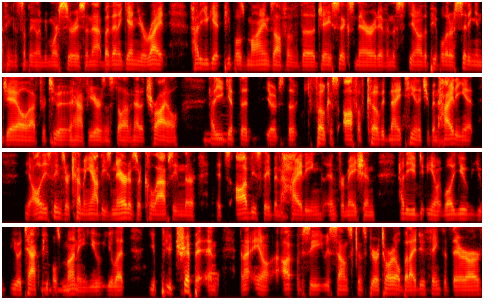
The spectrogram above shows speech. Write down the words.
I think it's something going to be more serious than that. But then again, you're right. How do you get people's minds off of the J6 narrative and the you know the people that are sitting in jail after two and a half years and still haven't had a trial? Mm-hmm. How do you mm-hmm. get the you know the focus off of COVID 19 that you've been hiding it? You know, all these things are coming out. These narratives are collapsing. There, it's obvious they've been hiding information. How do you do? You know, well, you you you attack people's mm-hmm. money. You you let you you trip it and and I, you know, obviously it sounds conspiratorial, but I do think that there are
